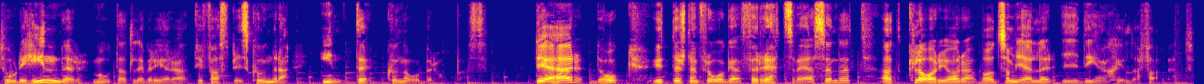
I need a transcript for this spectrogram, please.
torde hinder mot att leverera till fastpriskunderna inte kunna åberopas. Det är dock ytterst en fråga för rättsväsendet att klargöra vad som gäller i det enskilda fallet.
